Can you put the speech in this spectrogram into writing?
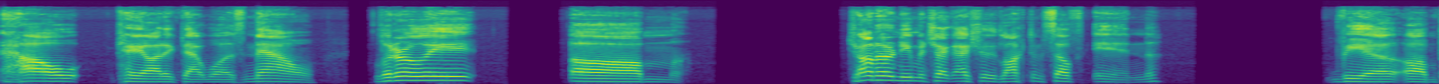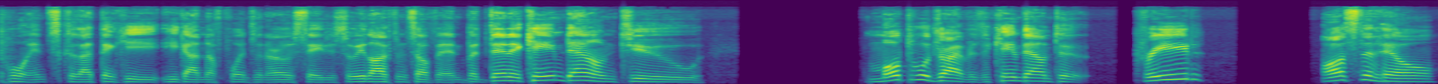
how chaotic that was. Now, literally, um, John Hunter Nemechek actually locked himself in via um points because I think he he got enough points in early stages, so he locked himself in. But then it came down to multiple drivers. It came down to Creed, Austin Hill,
